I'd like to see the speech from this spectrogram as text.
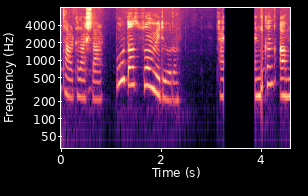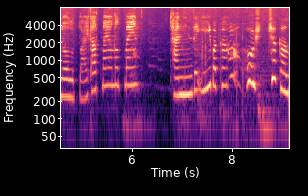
Evet arkadaşlar. Burada son veriyorum. Kendinize bakın. Abone olup like atmayı unutmayın. Kendinize iyi bakın. Hoşçakalın.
